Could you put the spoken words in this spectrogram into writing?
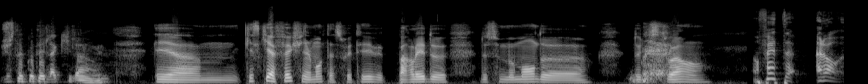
juste à côté de l'Aquila. Ouais. Et euh, qu'est-ce qui a fait que finalement tu as souhaité parler de, de ce moment de, de l'histoire hein? En fait, alors,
